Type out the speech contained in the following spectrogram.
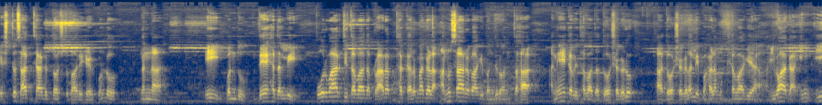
ಎಷ್ಟು ಸಾಧ್ಯ ಆಗುತ್ತೋ ಅಷ್ಟು ಬಾರಿ ಹೇಳಿಕೊಂಡು ನನ್ನ ಈ ಒಂದು ದೇಹದಲ್ಲಿ ಪೂರ್ವಾರ್ಜಿತವಾದ ಪ್ರಾರಬ್ಧ ಕರ್ಮಗಳ ಅನುಸಾರವಾಗಿ ಬಂದಿರುವಂತಹ ಅನೇಕ ವಿಧವಾದ ದೋಷಗಳು, ಆ ದೋಷಗಳಲ್ಲಿ ಬಹಳ ಮುಖ್ಯವಾಗಿ ಇವಾಗ ಇನ್ ಈ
